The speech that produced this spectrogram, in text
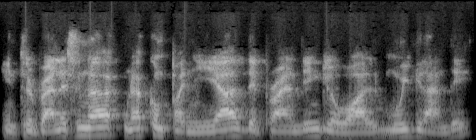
Interbrand es una, una compañía de branding global muy grande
